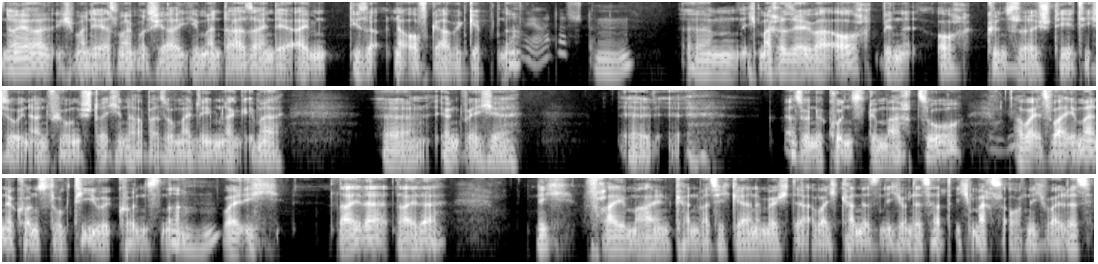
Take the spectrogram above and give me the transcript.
Naja, ich meine, erstmal muss ja jemand da sein, der einem diese eine Aufgabe gibt. Ne? Ja, das stimmt. Mhm. Ähm, ich mache selber auch, bin auch künstlerisch tätig, so in Anführungsstrichen, habe also mein Leben lang immer äh, irgendwelche, äh, also eine Kunst gemacht, so. Aber es war immer eine konstruktive Kunst, ne? Mhm. weil ich leider, leider nicht frei malen kann, was ich gerne möchte, aber ich kann es nicht und das hat, ich mache es auch nicht, weil das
